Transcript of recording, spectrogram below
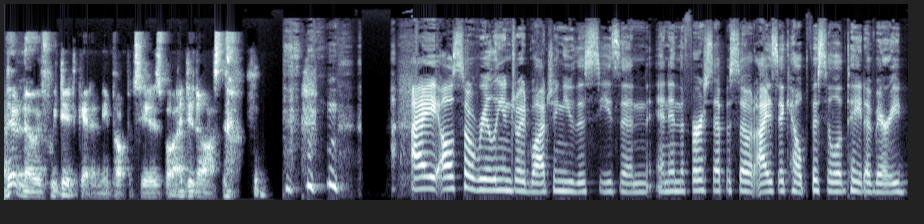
don't know if we did get any puppeteers, but I did ask them. I also really enjoyed watching you this season. And in the first episode, Isaac helped facilitate a very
